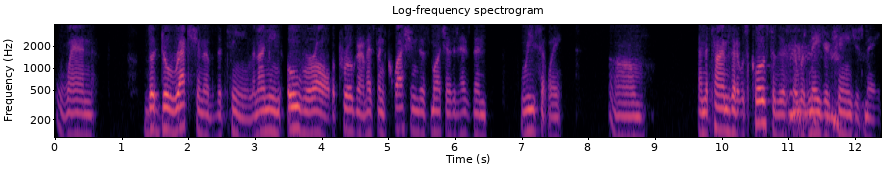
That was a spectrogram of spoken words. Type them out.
when the direction of the team, and I mean overall, the program has been questioned as much as it has been recently. Um, and the times that it was close to this, there was major changes made.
